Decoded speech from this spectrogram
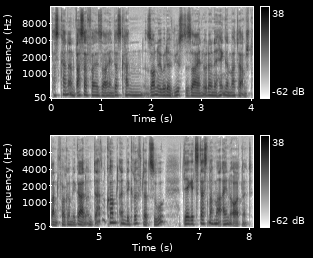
Das kann ein Wasserfall sein, das kann Sonne über der Wüste sein oder eine Hängematte am Strand, vollkommen egal. Und dann kommt ein Begriff dazu, der jetzt das nochmal einordnet.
